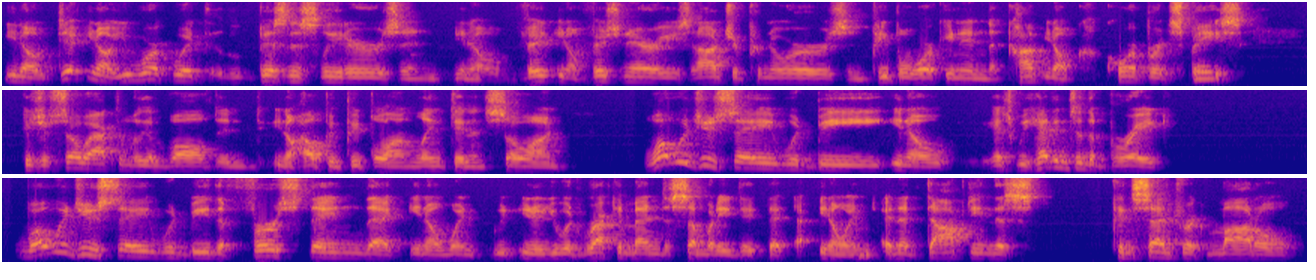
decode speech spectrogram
you know, di- you know, you work with business leaders and you know, vi- you know, visionaries and entrepreneurs and people working in the com- you know corporate space because you're so actively involved in you know helping people on LinkedIn and so on. What would you say would be you know as we head into the break? What would you say would be the first thing that you know when you know you would recommend to somebody that, that you know in, in adopting this concentric model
